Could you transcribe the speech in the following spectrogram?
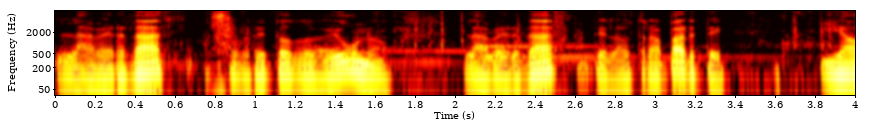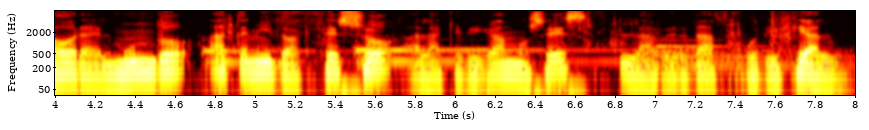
la verdad, sobre todo de uno, la verdad de la otra parte, y ahora el mundo ha tenido acceso a la que digamos es la verdad judicial,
